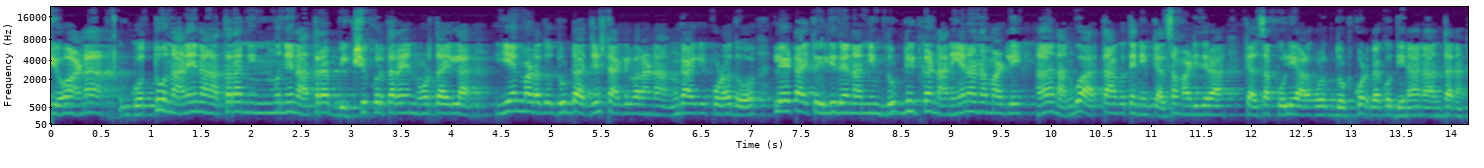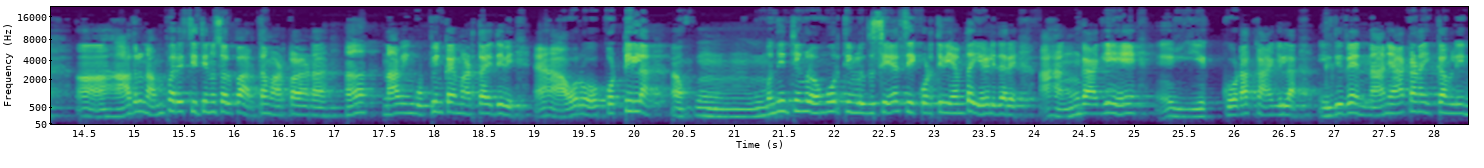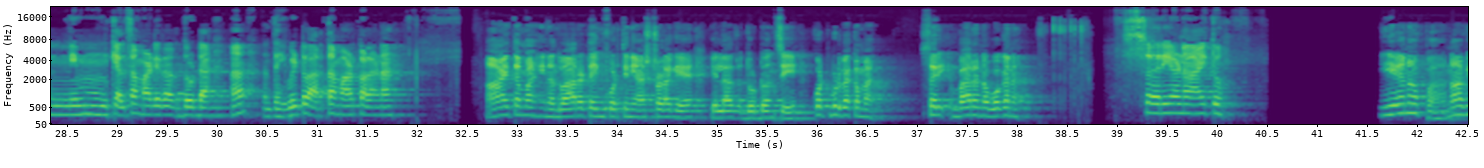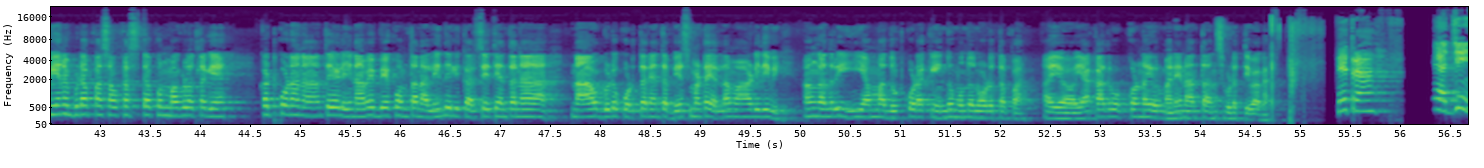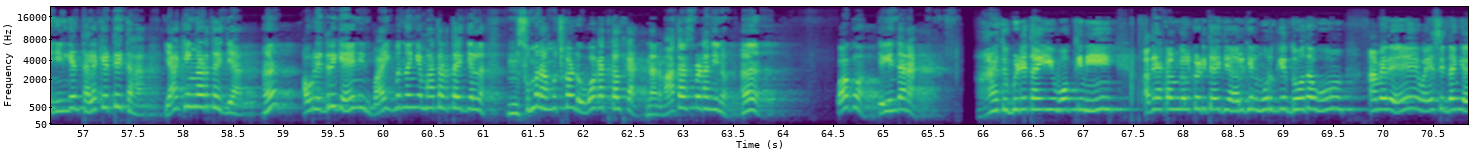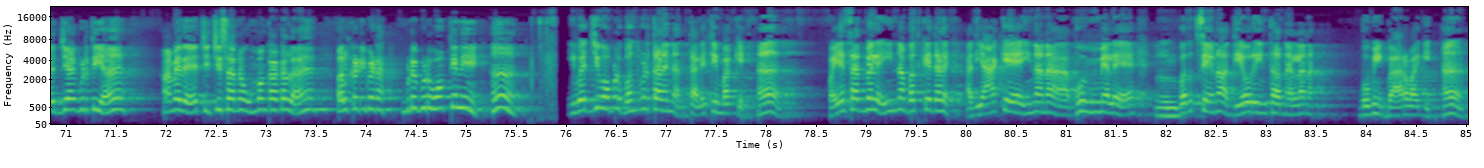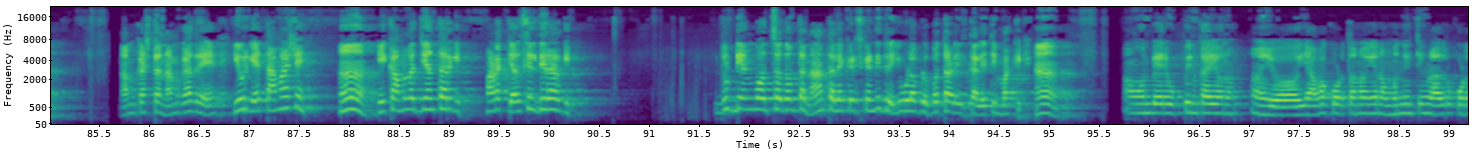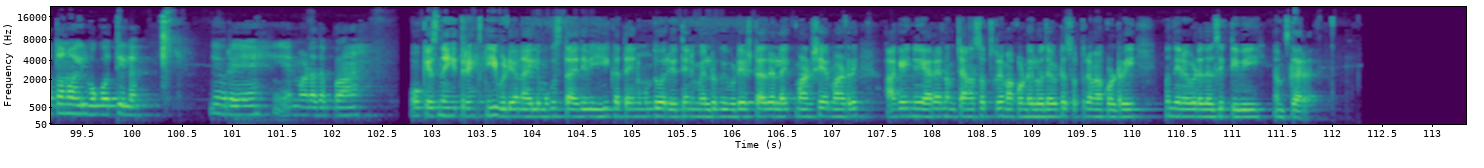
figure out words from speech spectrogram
ಅಯ್ಯೋ ಅಣ್ಣ, ಗೊತ್ತು, ನಾನೇನ ಆತರ ನಿನ್ ಮುಂದಿನ ಆತರ ಭಿಕ್ಷುಕರ ಕೊಡ್ತಾರೆ ನೋಡ್ತಾ ಇಲ್ಲ. ಏನ್ ಮಾಡೋದು? ದುಡ್ಡು ಅಡ್ಜಸ್ಟ್ ಆಗಿಲ್ವಲ್ಲ ಅಣ್ಣ? ಹಂಗಾಗಿ ಕೊಡೋದು. ಲೇಟ್ ಆಯ್ತು ಇಲ್ಲಿದೆ ನಾನು ನಿಮ್ ದುಡ್ಡು ಇಟ್ಕೊಂಡು ನಾನು ಏನನ್ನ ಮಾಡ್ಲಿ? ಹಾ, ನನಗೂ ಅರ್ಥ ಆಗುತ್ತೆ, ನೀವು ಕೆಲಸ ಮಾಡಿದೀರಾ? ಕೆಲಸ ಕೂಲಿ ಆಳುಗಳಿಗೆ ದುಡ್ಡು ಕೊಡ್ಬೇಕು ದಿನಾನ ಅಂತಾನ. ಆದ್ರೂ ನಮ್ಮ ಪರಿಸ್ಥಿತಿನೂ ಸ್ವಲ್ಪ ಅರ್ಥ ಮಾಡ್ಕೊಳ್ಳೋಣ ಹಾ, ನಾವ್ ಹಿಂಗ್ ಉಪ್ಪಿನಕಾಯಿ ಮಾಡ್ತಾ ಇದ್ದೀವಿ. ಅವರು ಕೊಟ್ಟಿಲ್ಲ. ಮುಂದಿನ ತಿಂಗಳು, ಮೂರು ತಿಂಗಳದ್ದು ಸೇರಿಸಿ ಕೊಡ್ತೀವಿ ಅಂತ ಹೇಳಿದ್ದಾರೆ. ಹಂಗಾಗಿ ಕೊಡಕ್ಕಾಗಿಲ್ಲ. ಇಲ್ಲಿದೆ ನಾನು ಯಾಕಣ ಇಕ್ಕಂಬ್ಲಿ ನಿಮ್ ಕೆಲಸ ಮಾಡಿರೋ ದುಡ್ಡ ದಯವಿಟ್ಟು ಅರ್ಥ ಮಾಡ್ಕೊಳ್ಳೋಣ. ಆಯ್ತಮ್ಮ ಇನ್ನೊಂದು ವಾರ ಟೈಮ್ ಕೊಡ್ತೀನಿ ಅಷ್ಟರೊಳಗೆ ಎಲ್ಲಾದರೂ ದುಡ್ಡು ಹೊಂದಿಸಿ ಕೊಟ್ಬಿಡ್ಬೇಕಮ್ಮ. ಸರಿ ಬಾರಣ್ಣ ಹೋಗೋಣ. ಸರಿ ಅಣ್ಣ ಆಯ್ತು. ಏನಪ್ಪ ನಾವೇನೋ ಬಿಡಪ್ಪ ಸಾವುಕಾರ ಸಿದ್ದಪ್ಪನ ಮಗಳ ಹೊತ್ತಗೆ ಕಟ್ಕೊಡೋಣ ಅಂತ ಹೇಳಿ ನಾವೇ ಬೇಕು ಅಂತ ಅಲ್ಲಿಂದ ಇಲ್ಲಿ ಕರ್ಸೈತಿ ಅಂತ ನಾವು ಬಿಡು ಕೊಡ್ತಾರೆ ಅಂತ ಬೇಸ್ಮಟ ಎಲ್ಲ ಮಾಡಿದ್ದೀವಿ ಹಂಗಂದ್ರೆ ಈ ಅಮ್ಮ ದುಡ್ಡು ಕೊಡೋಕ್ಕೆ ಹಿಂದೆ ಮುಂದೆ ನೋಡುತ್ತಪ್ಪ. ಅಯ್ಯೋ ಯಾಕಾದ್ರೂ ಒಪ್ಕೊಂಡು ಇವ್ರ ಮನೇನ ಅಂತ ಅನ್ಸ್ಬಿಡುತ್ತೆ ಇವಾಗ. ನೇತ್ರ ಏ ಅಜ್ಜಿ ನಿನ್ಗೆ ತಲೆ ಕೆಟ್ಟಿತ್ತ? ಯಾಕೆ ಹಿಂಗ್ ಮಾಡ್ತಾ ಇದ್ಯಾ? ಅವ್ರ ಎದುರಿಗೆ ನೀನ್ ಬಾಯಿಗೆ ಬಂದಂಗೆ ಮಾತಾಡ್ತಾ ಇದ್ಯಲ್ಲ. ಸುಮ್ಮನೆ ಮುಚ್ಕೊಂಡು ಹೋಗತ್ ಕಲ್ತ್ಕ. ನಾನು ಮಾತಾಡ್ಸ್ಬೇಡ ನೀನು. ಹೋಗು ಇಲ್ಲಿಂದಾನ ಆಯ್ತು ಬಿಡಿ ತಾಯಿ ಹೋಗ್ತೀನಿ. ಅದೇ ಕಂಗಲ್ ಕಡಿತಾ ಇದೀಯ? ಅಲ್ಗಿಲ್ ಮುರುಗಿದ್ದು ಹೋದವು. ಆಮೇಲೆ ವಯಸ್ಸಿದ್ದಂಗೆ ಅಜ್ಜಿ ಆಗ್ಬಿಡ್ತೀಯ? ಆಮೇಲೆ ಚಿಚ್ಚಿ ಸರ್ನ ಉಮ್ಮಕ್ಕಾಗಲ್ಲ ಅಲ್ಲಿ ಕಡಿಬೇಡ ಬಿಡು. ಬಿಡು ಹೋಗ್ತೀನಿ. ಹ್ಮ್ ಇವಜ್ಜಿ ಒಬ್ಳು ಬಂದ್ಬಿಡ್ತಾಳೆ ನನ್ನ ತಲೆ ತಿಂಬಕ್ಕೆ. ಹಾ? ವಯಸ್ಸಾದ್ಮೇಲೆ ಇನ್ನ ಬದುಕಿದ್ದಾಳೆ. ಅದ್ ಯಾಕೆ ಇನ್ನ ಭೂಮಿ ಮೇಲೆ ಹ್ಮ್, ಬದುಕ್ಸೇನೋ ಆ ದೇವ್ರು ಇಂಥವ್ರನ್ನೆಲ್ಲನ ಭೂಮಿ ಭಾರವಾಗಿ. ಹಾ? ನಮ್ ಕಷ್ಟ ನಮ್ಗಾದ್ರೆ ಇವ್ರಿಗೆ ತಮಾಷೆ. ಹ್ಮ್ ಈ ಕಮಲಜ್ಜಿ ಅಂತವ್ರಿಗೆ ಮಾಡಕ್ ಕೆಲ್ಸ ಇಲ್ದಿರೋರ್ಗೆ. ದುಡ್ಡು ಹೆಂಗ್ ಓದ್ಸೋದು ಅಂತ ನಾನ್ ತಲೆ ಕೆಡ್ಸ್ಕೊಂಡಿದ್ರೆ ಇವಳೊಬ್ಳು ಬತ್ತಾಳೆ ತಲೆ ತಿಂಬಕ್ಕೆ ಹ್ಮ್ ಅವನ್ ಬೇರೆ ಉಪ್ಪಿನಕಾಯಿ ಅವನು. ಅಯ್ಯೋ, ಯಾವಾಗ ಕೊಡ್ತಾನೋ ಏನೋ ಮುಂದಿನ ತಿಂಗಳಾದ್ರೂ ಕೊಡ್ತಾನೋ ಇಲ್ವೋ ಗೊತ್ತಿಲ್ಲ. ದೇವ್ರೇ, ಏನ್ ಮಾಡೋದಪ್ಪ? ಓಕೆ ಸ್ನೇಹಿತರೆ, ಈ ವಿಡಿಯೋನ ಇಲ್ಲಿ ಮುಗಿಸ್ತಾ ಇದೀವಿ. ಈ ಕಥೆಯನ್ನು ಮುಂದುವರಿಯುತ್ತೆ. ನಿಮ್ಮೆಲ್ಲರಿಗೂ ವಿಡಿಯೋ ಇಷ್ಟ ಆದರೆ ಲೈಕ್ ಮಾಡಿ, ಶೇರ್ ಮಾಡಿರಿ. ಹಾಗೆ ಇನ್ನು ಯಾರೇ ನಮ್ಮ ಚಾನಲ್ ಸಬ್ಸ್ಕ್ರೈಬ್ ಮಾಡ್ಕೊಂಡಿಲ್ಲ ದಯವಿಟ್ಟು ಸಬ್ಸ್ಕ್ರೈಬ್ ಮಾಡ್ಕೊಳ್ರಿ. ಮುಂದಿನ ವಿಡಿಯೋದಲ್ಲಿ ಸಿಗ್ತೀವಿ. ನಮಸ್ಕಾರ.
